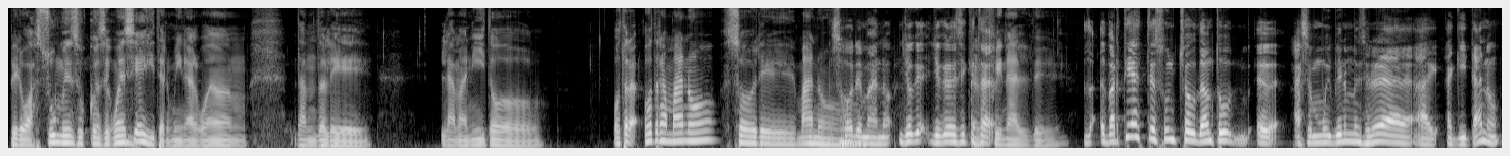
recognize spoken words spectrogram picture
pero asumen sus consecuencias y termina el weón dándole la manito. Otra, otra mano sobre mano. Sobre mano. Yo, que- yo quiero decir que Al esta, final de. la partida este es un showdown. Tú eh, haces muy bien mencionar a, a, a Kitano.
